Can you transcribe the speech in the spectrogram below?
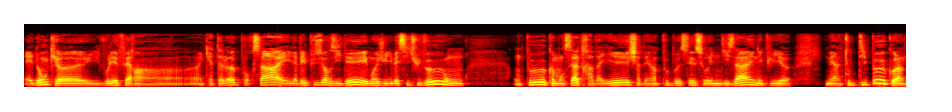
Et donc, euh, il voulait faire un, catalogue pour ça, et il avait plusieurs idées. Et moi, je lui ai dit, bah, si tu veux, on, on peut commencer à travailler. J'avais un peu bossé sur InDesign, et puis, euh, mais un tout petit peu, quoi.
